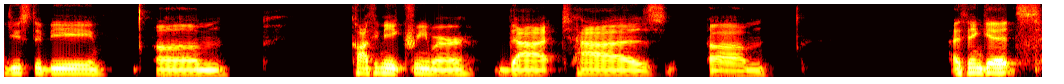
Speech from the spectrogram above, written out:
used to be um coffee mate creamer that has um I think it's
